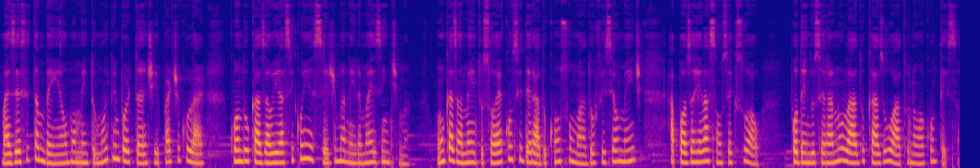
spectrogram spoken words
Mas esse também é um momento muito importante e particular quando o casal irá se conhecer de maneira mais íntima. Um casamento só é considerado consumado oficialmente após a relação sexual, podendo ser anulado caso o ato não aconteça.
